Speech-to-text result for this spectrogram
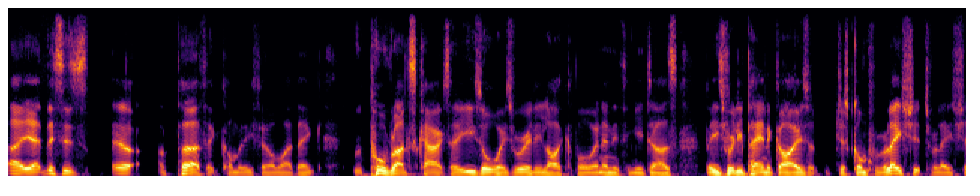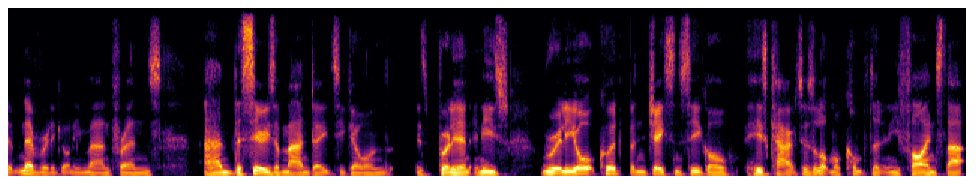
Uh, yeah, this is uh, a perfect comedy film, I think. Paul Rudd's character, he's always really likable in anything he does, but he's really playing a guy who's just gone from relationship to relationship, never really got any man friends. And the series of mandates he go on is brilliant, and he's really awkward. But Jason Segel, his character is a lot more confident, and he finds that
